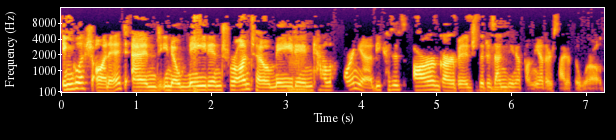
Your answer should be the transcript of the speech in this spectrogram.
English on it and, you know, made in Toronto, made in California, because it's our garbage that is Mhm. ending up on the other side of the world.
